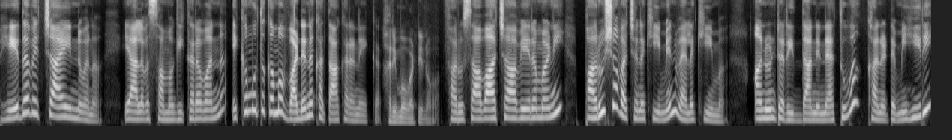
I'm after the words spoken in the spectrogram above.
ભેද වෙච්ච අය ඉන්නවන. එයාලව සමගි කරවන්න එකමුතුකම වඩන කතා කරන එක. හරිම වටිනවා. පරුසා වාචා වේරමණී පරුෂ වචන කීමෙන් වැළකීම. අනුන්ට රිද්දන්නේ නැතුව කනට මිහිරි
